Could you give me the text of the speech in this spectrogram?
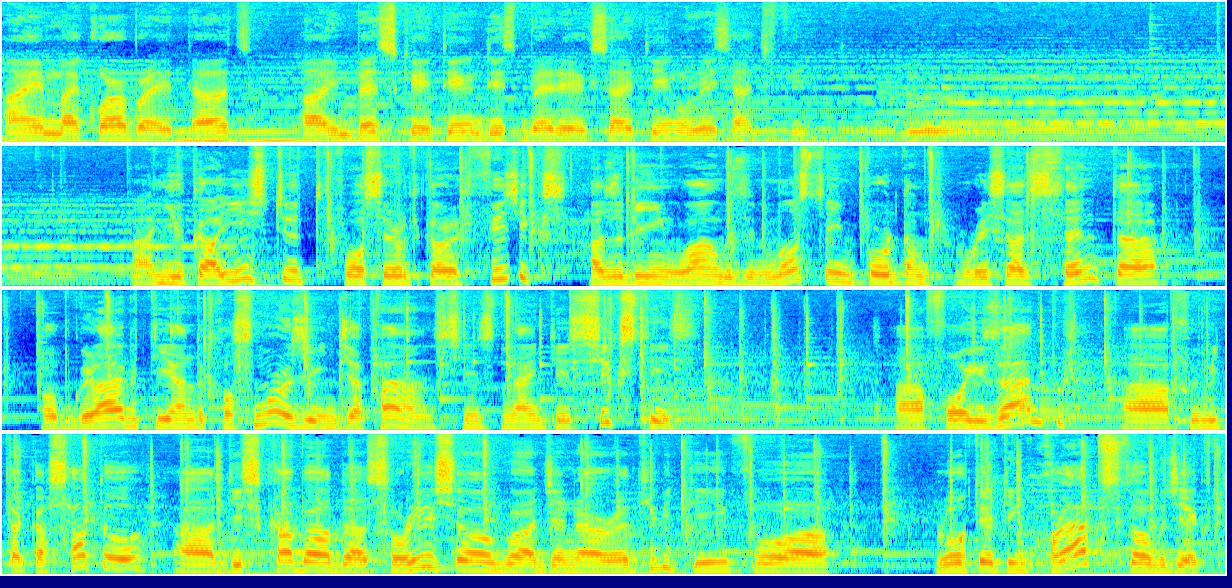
I and my collaborators are investigating this very exciting research field. Uh, Yukawa Institute for Theoretical Physics has been one of the most important research centers of gravity and cosmology in Japan since 1960s. Uh, for example, uh, Fumitaka Sato uh, discovered a solution of general relativity for rotating collapsed object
